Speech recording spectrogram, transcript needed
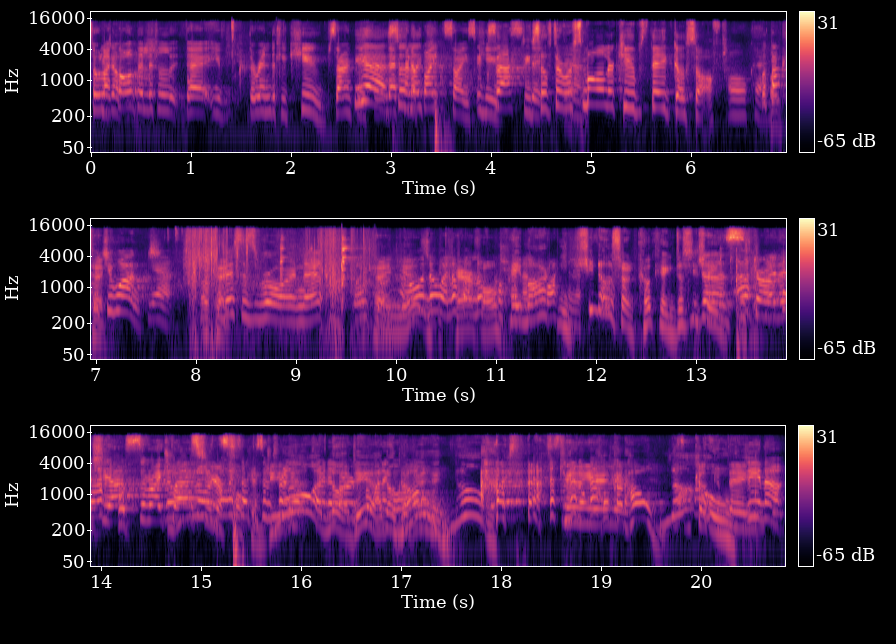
So like all the mush. little, uh, you've, they're in little cubes, aren't they? Yeah, they're so kind like, of bite-sized cubes. Exactly. So if there were Yeah. smaller cubes, they'd go soft. Okay. But that's Okay. what you want. Yeah. Okay. This is roaring now. Okay. Oh no, I love, I Careful. love cooking. Hey, Martin, it. she knows her cooking, doesn't she? Does this girl? She asks the right you know question. you're No, fucking- like do you trying to- No, I have no idea. I don't go cook home. anything. No, Do you not cook at home? no. Do you not?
